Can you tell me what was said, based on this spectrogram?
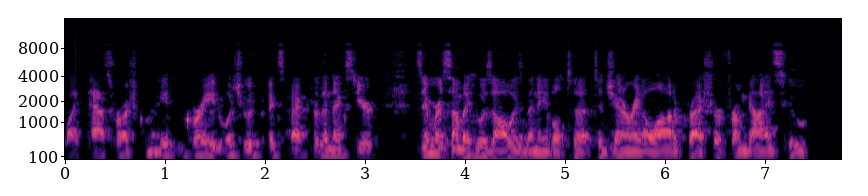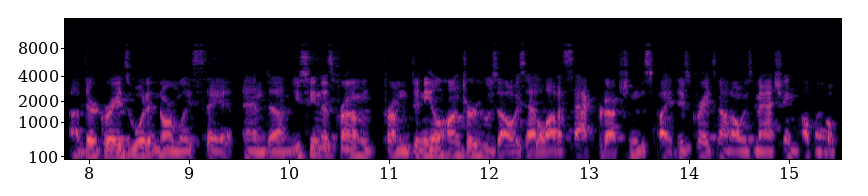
like pass rush grade, grade what you would expect for the next year. Zimmer is somebody who has always been able to to generate a lot of pressure from guys who uh, their grades wouldn't normally say it. And um, you've seen this from from Danielle Hunter, who's always had a lot of sack production, despite his grades not always matching. Although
